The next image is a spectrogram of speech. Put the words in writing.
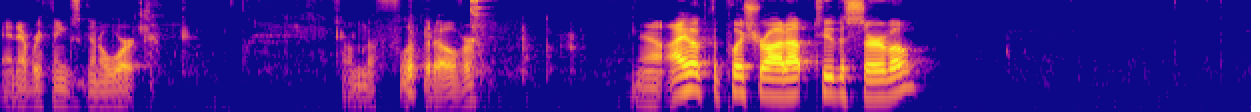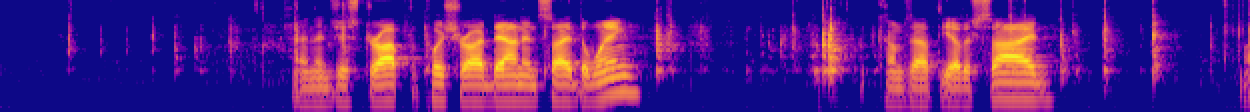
and everything's going to work. So I'm going to flip it over. Now I hook the push rod up to the servo. And then just drop the push rod down inside the wing. Comes out the other side my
